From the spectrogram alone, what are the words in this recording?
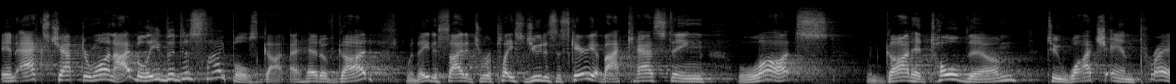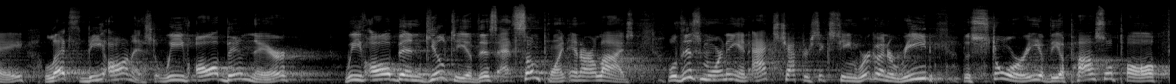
In Acts chapter 1, I believe the disciples got ahead of God when they decided to replace Judas Iscariot by casting lots when God had told them to watch and pray, let's be honest. We've all been there. We've all been guilty of this at some point in our lives. Well, this morning in Acts chapter 16, we're going to read the story of the Apostle Paul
